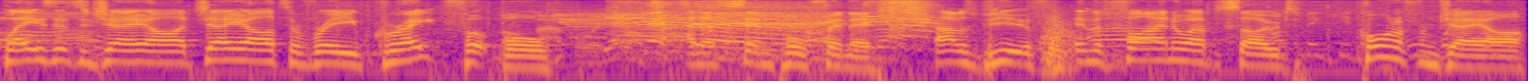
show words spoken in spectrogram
Plays it to JR. JR to Reeve. Great football and a simple finish. That was beautiful. In the final episode, corner from JR.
